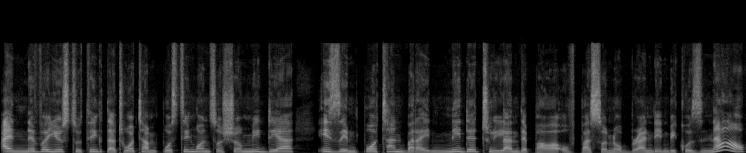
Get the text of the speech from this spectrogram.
I never used to think that what I'm posting on social media is important, but I needed to learn the power of personal branding because now,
